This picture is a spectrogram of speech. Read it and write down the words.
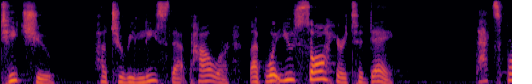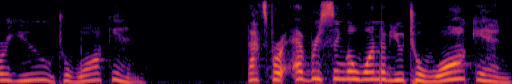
teach you how to release that power. Like what you saw here today. That's for you to walk in. That's for every single one of you to walk in.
